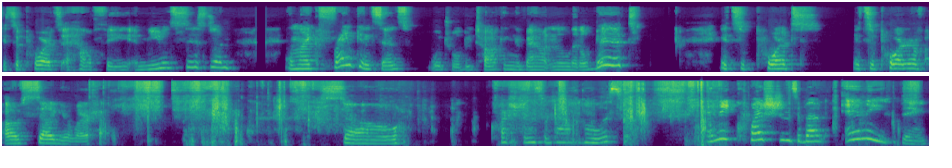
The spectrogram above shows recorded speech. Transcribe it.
it supports a healthy immune system. And like frankincense, which we'll be talking about in a little bit, it supports, it's supportive of cellular health. So, questions about Melissa? Any questions about anything,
